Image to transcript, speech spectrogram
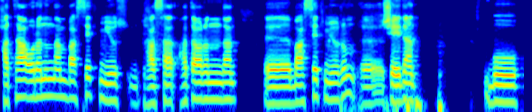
hata oranından bahsetmiyoruz. Hasa, hata oranından e, bahsetmiyorum. E, şeyden bu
